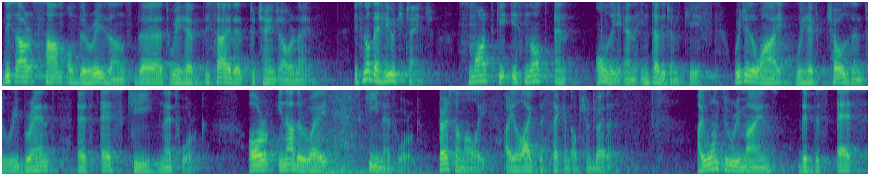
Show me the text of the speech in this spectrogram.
These are some of the reasons that we have decided to change our name. It's not a huge change. Smart key is not an only an intelligent key, which is why we have chosen to rebrand as S-Key Network or in other way, ski network. Personally, I like the second option better. I want to remind that this S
